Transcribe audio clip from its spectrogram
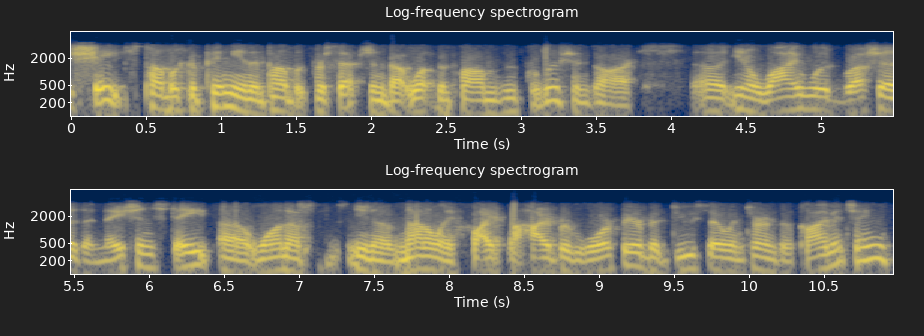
shapes public opinion and public perception about what the problems and solutions are. Uh, you know, why would Russia as a nation state uh, want to, you know, not only fight the hybrid warfare, but do so in terms of climate change?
